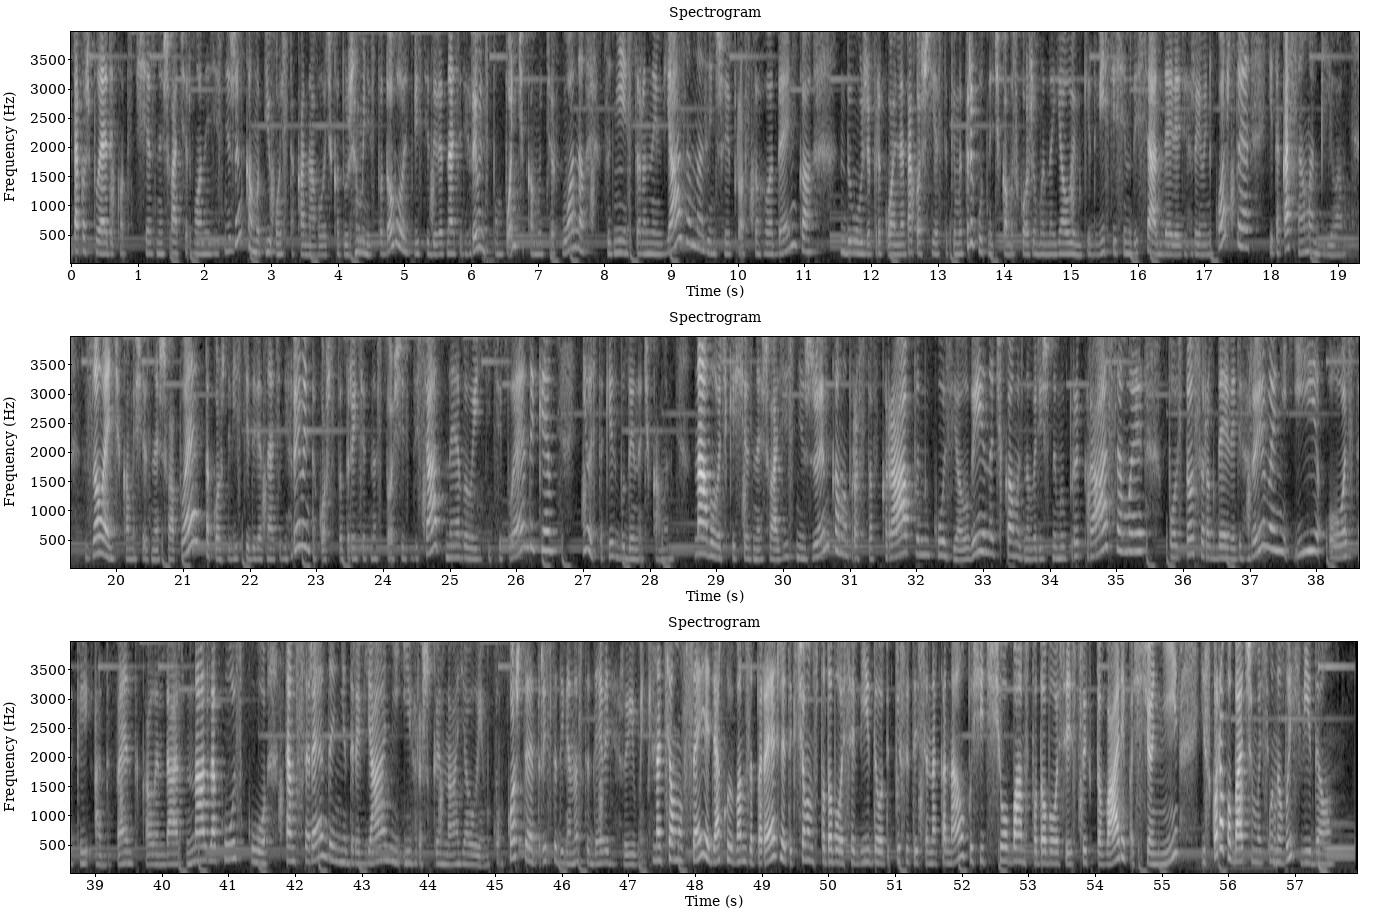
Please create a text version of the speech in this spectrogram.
Також пледик от ще знайшла червоний зі сніжинками, і ось така наволочка дуже мені сподобалась. 219 гривень з помпончиками червона. З однієї сторони в'язана, з іншої просто гладенька. Дуже прикольна. Також є з такими трикутничками, схожими на ялинки. 279 гривень коштує і така сама біла. З оленчиками ще знайшла плед, також 219 гривень, також 130 на 160, невеликі ці пледики. І ось такий з будиночками. Наволочки ще знайшла зі сніжинками, просто в крапинку, з ялиночками, з новорічними прикрасами по 149 гривень. І ось такий адвент-календар на закуску. Там всередині дерев'яні іграшки на ялинку. Коштує 399 гривень. На цьому все. Я дякую вам за перегляд. Якщо вам сподобалося відео, підписуйтеся на канал, пишіть, що вам сподобалося із цих товарів, а що ні. І скоро побачимось у нових відео.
